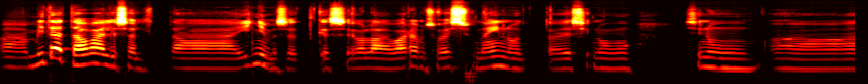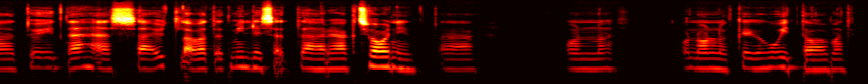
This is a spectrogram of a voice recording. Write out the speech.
äh, mida tavaliselt äh, inimesed, kes ei ole varem su asju näinud äh,, sinu, sinu äh, töid nähes äh, ütlevad, et millised äh, reaktsioonid äh, on, on olnud kõige huvitavamad?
